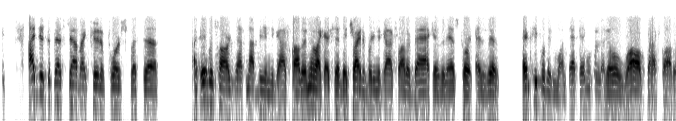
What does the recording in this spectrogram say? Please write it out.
I did the best job I could, of course, but uh it was hard not not being the Godfather. And then, like I said, they tried to bring the Godfather back as an escort, as this, and people didn't want that. They wanted the old raw Godfather.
